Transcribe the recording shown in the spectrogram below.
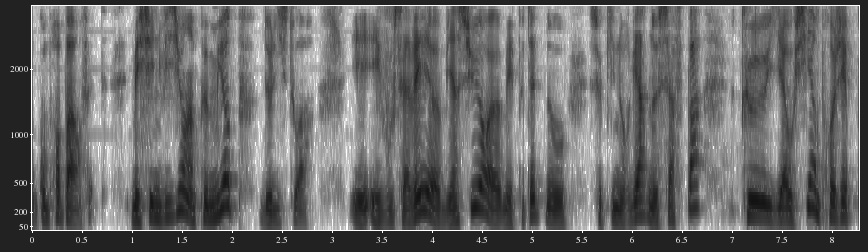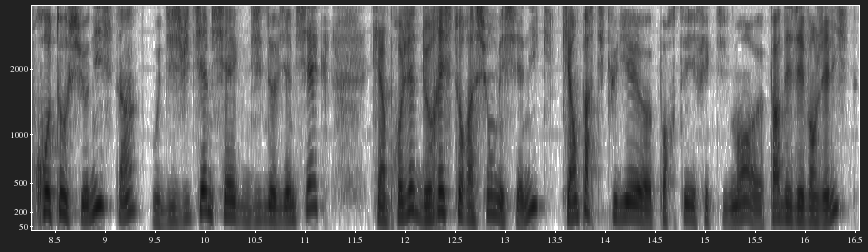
On comprend pas en fait. Mais c'est une vision un peu myope de l'histoire. Et, vous savez, euh, bien sûr, euh, mais peut-être ceux qui nous regardent ne savent pas, qu'il y a aussi un projet proto-sioniste hein, au XVIIIe siècle, XIXe siècle, qui est un projet de restauration messianique, qui est en particulier euh, porté effectivement par des évangélistes,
